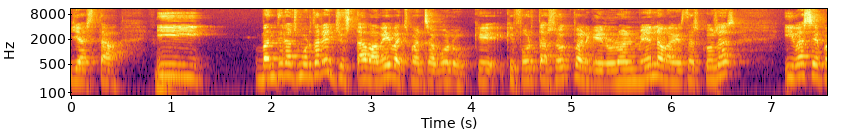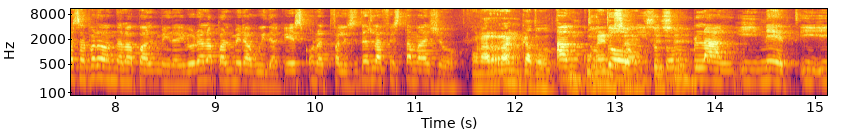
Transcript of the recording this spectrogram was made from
ja està. I van tirar els morterets, jo estava bé, vaig pensar, bueno, que, que forta sóc, perquè normalment amb aquestes coses i va ser passar per davant de la palmera i veure la palmera buida, que és on et felicites la festa major, On arranca tot, amb on tothom, comença. i tothom sí, sí. blanc, i net, i, i,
